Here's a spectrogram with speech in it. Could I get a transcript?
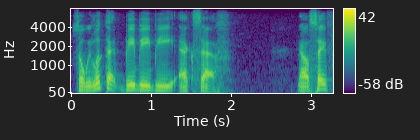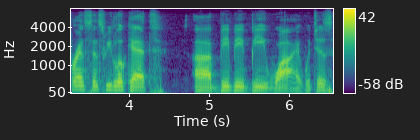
So we looked at BBBXF. Now, say for instance, we look at uh, BBBY, which is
